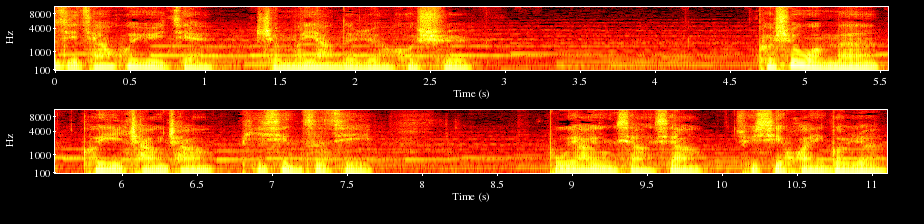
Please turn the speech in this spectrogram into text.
己将会遇见什么样的人和事。可是我们可以常常提醒自己，不要用想象去喜欢一个人。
